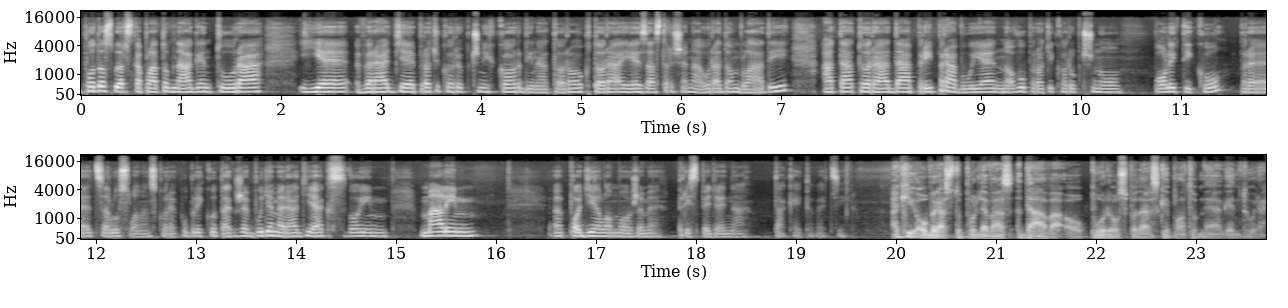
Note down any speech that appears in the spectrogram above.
podospodárska platobná agentúra je v rade protikorupčných koordinátorov, ktorá je zastrešená úradom vlády a táto rada pripravuje novú protikorupčnú politiku pre celú Slovenskú republiku, takže budeme radi, ak svojim malým eh, podielom môžeme prispieť aj na takejto veci. Aký obraz to podľa vás dáva o pôdohospodárskej platobnej agentúre?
